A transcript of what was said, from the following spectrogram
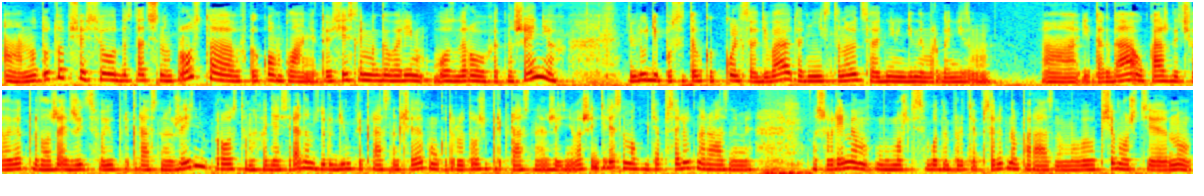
А, ну тут вообще все достаточно просто. В каком плане? То есть, если мы говорим о здоровых отношениях, люди после того, как кольца одевают, они не становятся одним единым организмом. А, и тогда у каждый человек продолжает жить свою прекрасную жизнь, просто находясь рядом с другим прекрасным человеком, у которого тоже прекрасная жизнь. Ваши интересы могут быть абсолютно разными. Ваше время вы можете свободно пройти абсолютно по-разному. Вы вообще можете ну,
